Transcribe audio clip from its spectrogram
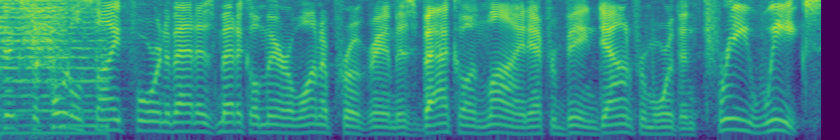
6, the portal site for Nevada's medical marijuana program is back online after being down for more than three weeks.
